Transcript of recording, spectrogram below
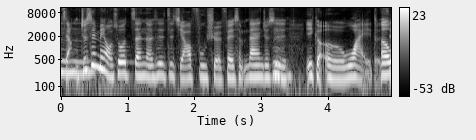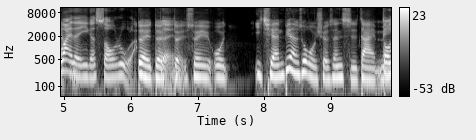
这样。就是没有说真的是自己要付学费什么，但是就是一个额外的额外的一个收入啦。对对对，所以我。以前变成说，我学生时代没有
